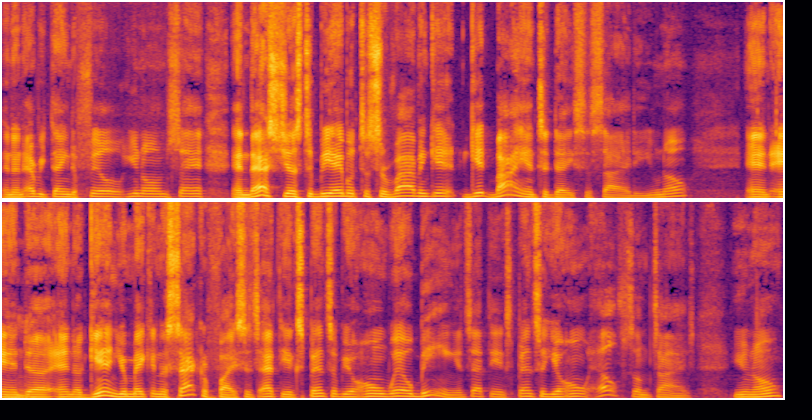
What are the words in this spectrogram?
and then everything to fill. You know what I'm saying? And that's just to be able to survive and get get by in today's society. You know. And and Mm-hmm. uh, and again, you're making a sacrifice. It's at the expense of your own well being. It's at the expense of your own health. Sometimes, you know,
